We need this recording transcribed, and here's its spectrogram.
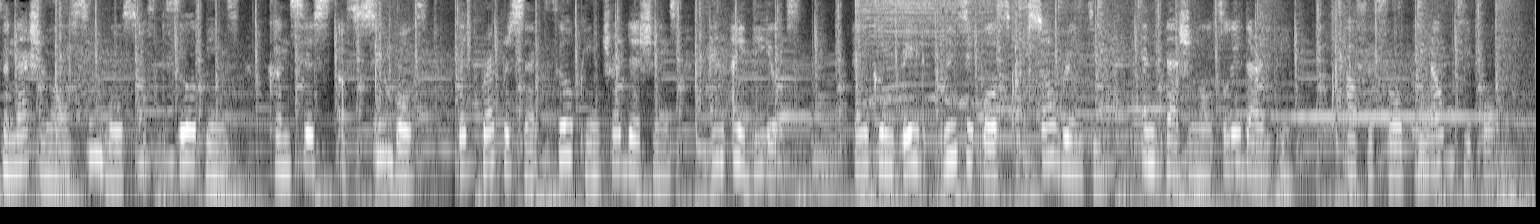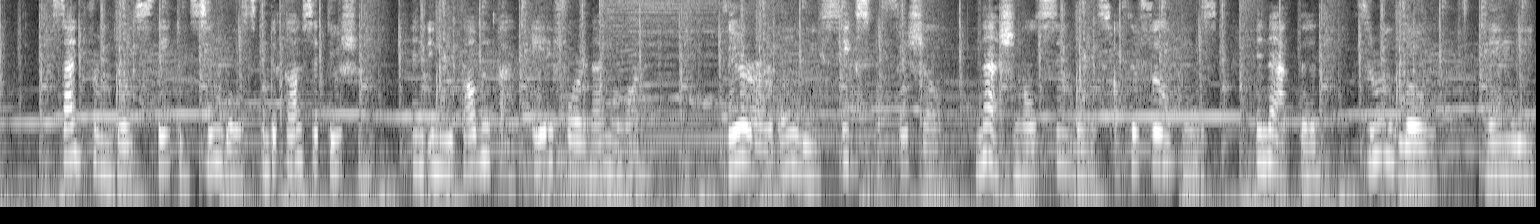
The national symbols of the Philippines consist of symbols that represent Philippine traditions and ideals and convey the principles of sovereignty and national solidarity of the Filipino people. Aside from those stated symbols in the Constitution and in Republic Act 8491, there are only six official national symbols of the Philippines enacted through law, namely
